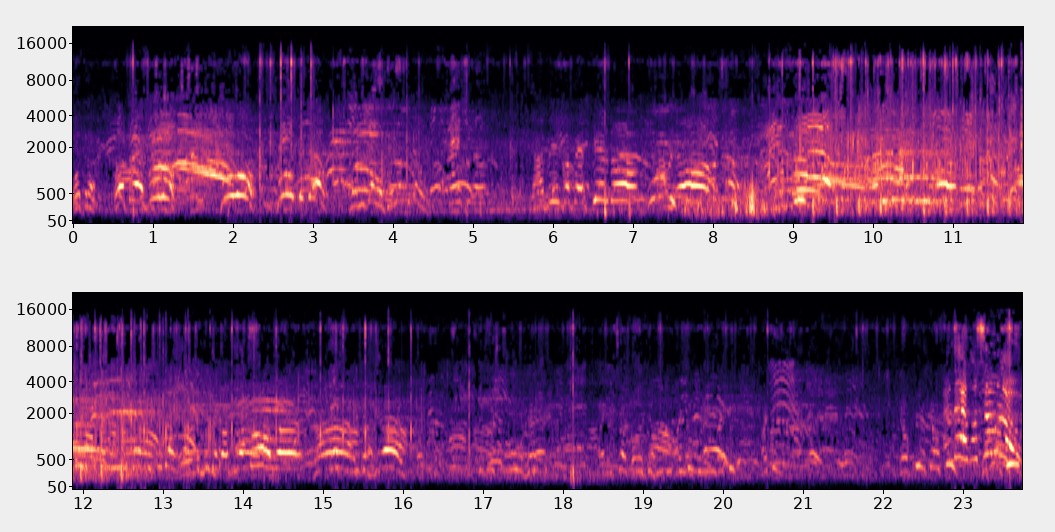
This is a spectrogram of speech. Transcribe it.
Outra, outra, vamos! Vamos! Vamos, Miguel! Vamos, Miguel! Sérgio! Já avisa pé esquerdo! Vamos! André, Gonçalo!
